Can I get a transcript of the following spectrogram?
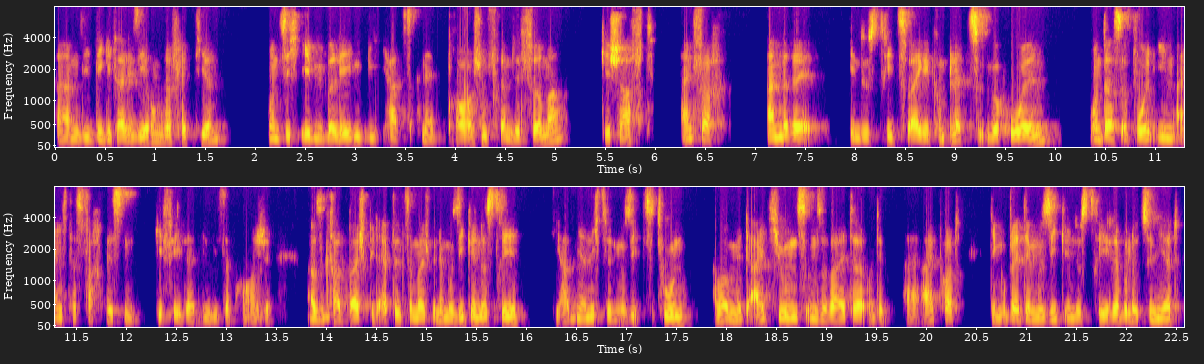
ähm, die Digitalisierung reflektieren und sich eben überlegen, wie hat es eine branchenfremde Firma geschafft, einfach andere Industriezweige komplett zu überholen und das, obwohl ihnen eigentlich das Fachwissen gefehlt hat in dieser Branche. Also gerade Beispiel Apple zum Beispiel in der Musikindustrie, die hatten ja nichts mit Musik zu tun, aber mit iTunes und so weiter und dem äh, iPod die komplette Musikindustrie revolutioniert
